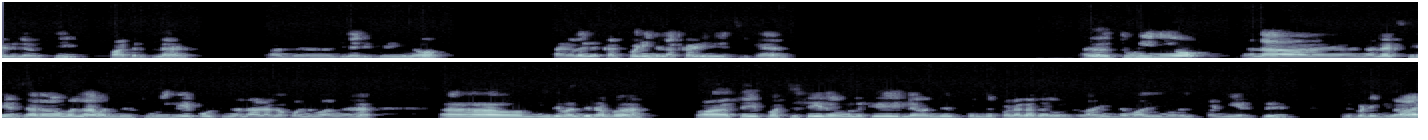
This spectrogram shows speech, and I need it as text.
இதில் வச்சு பாத்திரத்தில் அந்த ஜிலேபி பிரிக்கணும் அதனால் இதை கட் பண்ணி நல்லா கழுவி வச்சுருக்கேன். அதாவது துணிலையும் நல்லா நல்ல எக்ஸ்பீரியன்ஸ் ஆனவங்கெல்லாம் வந்து துணிலேயே போட்டு நல்லா அழகாக பண்ணுவாங்க. இது வந்து நம்ம செய் ஃபஸ்ட்டு செய்கிறவங்களுக்கு இல்லை வந்து கொஞ்சம் பழகாதவங்களுக்குலாம் இந்த மாதிரி முதல் பண்ணி எடுத்து இது பண்ணிக்கலாம்.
